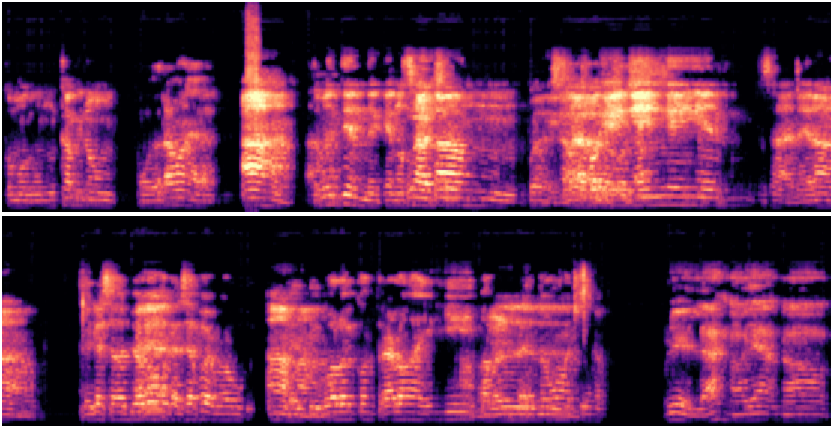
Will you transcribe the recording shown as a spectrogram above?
como que un camino, Como de otra manera. ajá, ¿tú Ajá. me entiendes? Que no Puede sea tan, Puede o ser. sea, porque en. Endgame, él, o sea, él era, Es que se volvió como que se fue rogue. Ajá. El tipo lo encontraron ahí Amor, peleando como chino. Oye, ¿verdad? No, ya, no,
